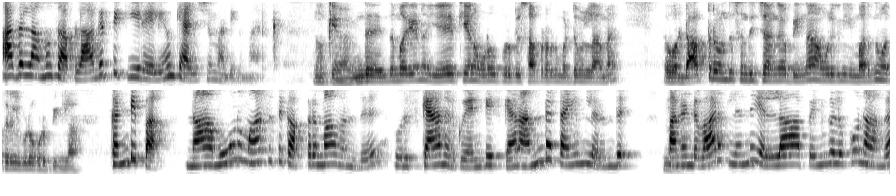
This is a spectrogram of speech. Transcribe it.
அதெல்லாமும் சாப்பிடலாம். அகத்திக்கீரையிலையும் கால்சியம் அதிகமாக இருக்குது ஓகே மேம். இந்த இந்த மாதிரியான இயற்கையான உணவுப் பொருட்கள் சாப்பிட்றது மட்டும் இல்லாம ஒரு டாக்டர் வந்து சந்திச்சாங்க அப்படின்னா அவங்களுக்கு நீங்க மருந்து மாத்திரைகள் கூட கொடுப்பீங்களா? கண்டிப்பா. நான் மூணு மாசத்துக்கு அப்புறமா வந்து ஒரு ஸ்கேன் இருக்கும் என்டி ஸ்கேன் அந்த டைம்ல இருந்து ம். பன்னெண்டு வாரத்துல இருந்து எல்லா பெண்களுக்கும் நாங்க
